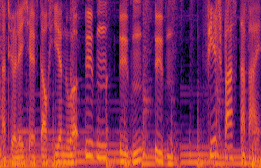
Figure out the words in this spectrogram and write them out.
Natürlich hilft auch hier nur üben, üben, üben. Viel Spaß dabei!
